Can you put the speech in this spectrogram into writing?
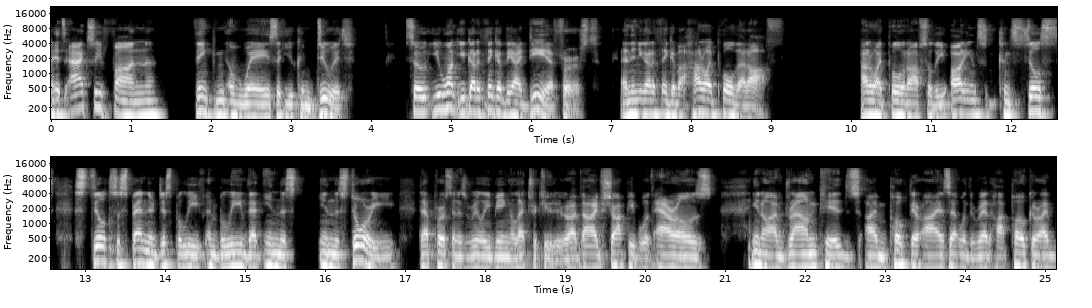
It's actually fun thinking of ways that you can do it. So you want you got to think of the idea first, and then you got to think about how do I pull that off how do I pull it off so the audience can still still suspend their disbelief and believe that in this in the story that person is really being electrocuted? Or I've I've shot people with arrows. You know, I've drowned kids. I've poked their eyes out with a red hot poker. I've,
